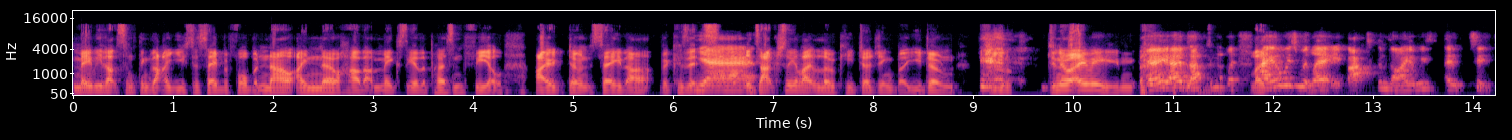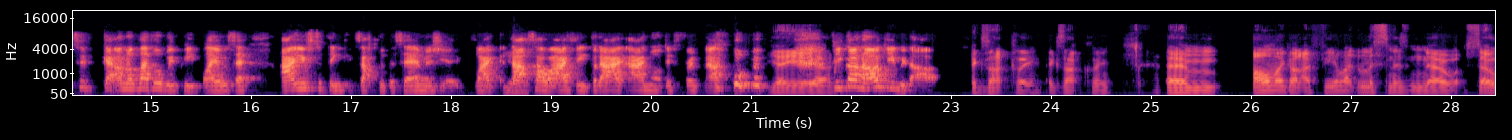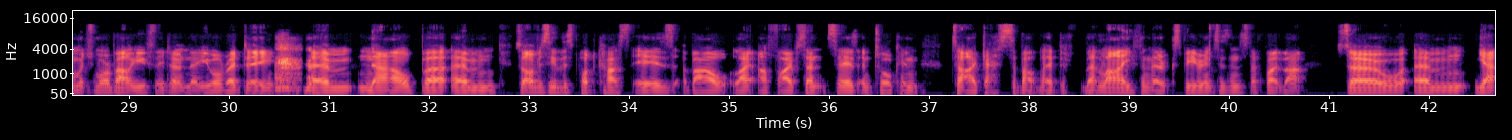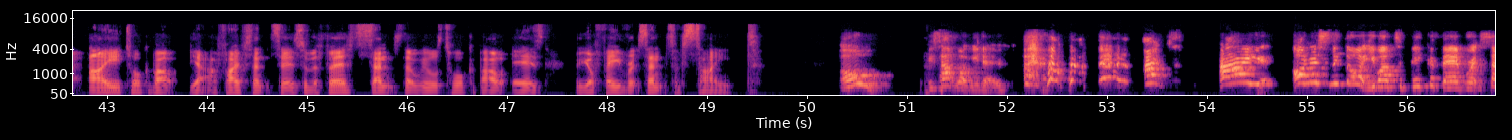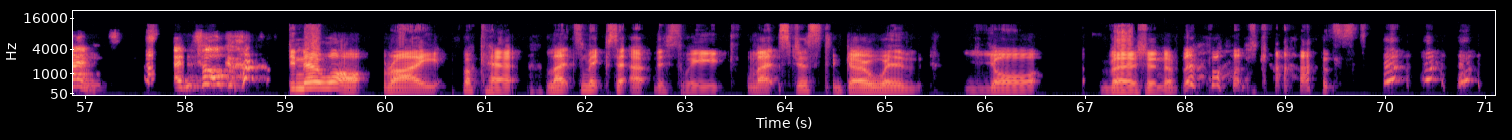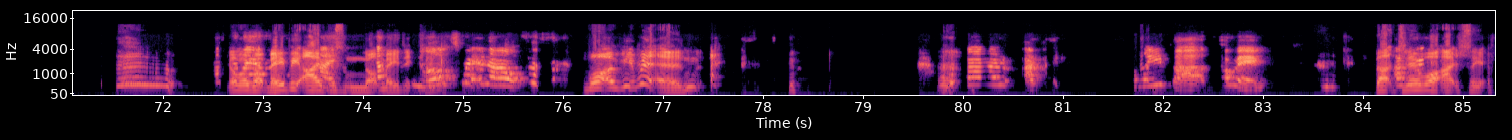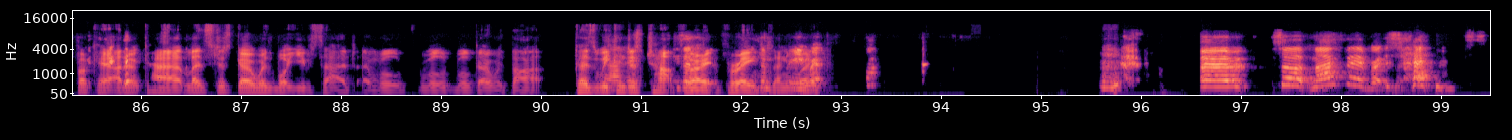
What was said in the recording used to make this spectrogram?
maybe that's something that I used to say before, but now I know how that makes the other person feel. I don't say that because it's yeah. it's actually like low key judging, but you don't feel. do you know what I mean? Yeah, yeah, definitely. like, I always relate it back to them. Though. I always uh, to to get on a level with people. I always say. I used to think exactly the same as you. Like yeah. that's how I think, but I I know different now. yeah, yeah, yeah. You can't argue with that. Exactly, exactly. Um, Oh my god, I feel like the listeners know so much more about you if they don't know you already um now. But um so obviously this podcast is about like our five senses and talking to our guests about their their life and their experiences and stuff like that. So um yeah, I talk about yeah, our five senses. So the first sense that we will talk about is your favorite sense of sight. Oh, is that what you do? I, I honestly thought you had to pick a favourite sense and talk. You know what? Right? Fuck it. Let's mix it up this week. Let's just go with your version of the podcast. Oh my god, maybe I've just not made it clear. Notes written out. what have you written? um, I believe that. Sorry. That do you know what? Actually, fuck it. I don't care. Let's just go with what you've said, and we'll we'll we'll go with that because we can just chat for for ages anyway. um. So my favorite sense.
